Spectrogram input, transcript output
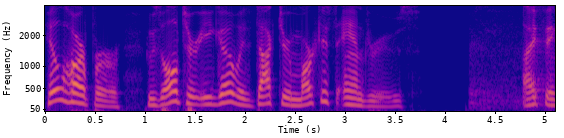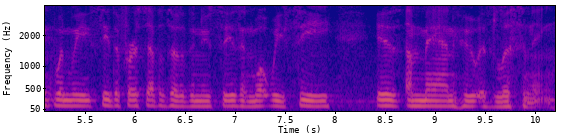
Hill Harper, whose alter ego is Dr. Marcus Andrews. I think when we see the first episode of the new season, what we see is a man who is listening.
